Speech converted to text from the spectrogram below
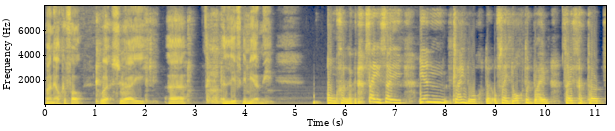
Maar in elk geval, oh, so hy uh, leef nie meer nie ongelukkig. Sy, sy een kleindochter, of sy dochter bly, sy is getrouwd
